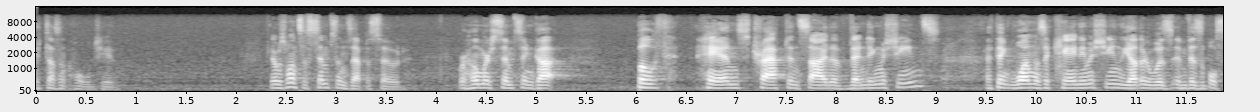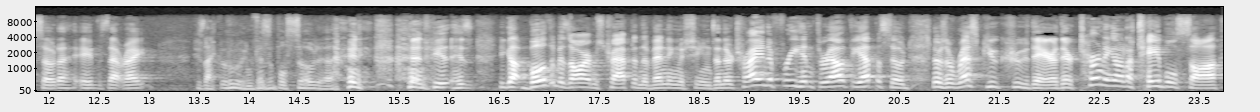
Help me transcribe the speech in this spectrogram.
it doesn't hold you. There was once a Simpsons episode where Homer Simpson got both hands trapped inside of vending machines. I think one was a candy machine, the other was invisible soda. Abe, is that right? He's like, ooh, invisible soda. and he, his, he got both of his arms trapped in the vending machines, and they're trying to free him throughout the episode. There's a rescue crew there. They're turning on a table saw.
